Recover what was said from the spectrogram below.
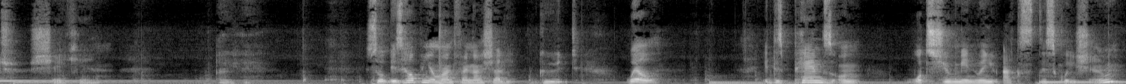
shaking. Okay. So, is helping your man financially good? Well, it depends on what you mean when you ask this question.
